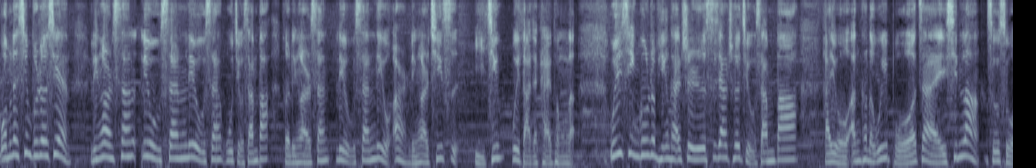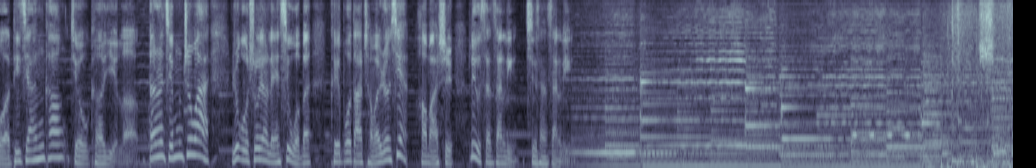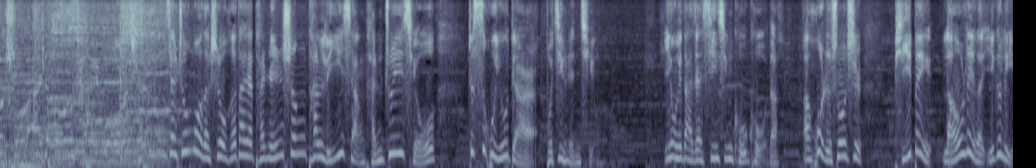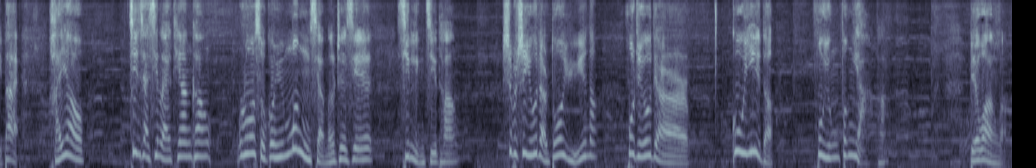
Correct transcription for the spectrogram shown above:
我们的幸福热线零二三六三六三五九三八和零二三六三六二零二七四已经为大家开通了，微信公众平台是私家车九三八，还有安康的微博，在新浪搜索 DJ 安康就可以了。当然，节目之外，如果说要联系我们，可以拨打场外热线，号码是六三三零七三三零。周末的时候和大家谈人生、谈理想、谈追求，这似乎有点不近人情，因为大家辛辛苦苦的啊，或者说是疲惫劳累了一个礼拜，还要静下心来听安康啰嗦关于梦想的这些心灵鸡汤，是不是有点多余呢？或者有点故意的附庸风雅呢？别忘了，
